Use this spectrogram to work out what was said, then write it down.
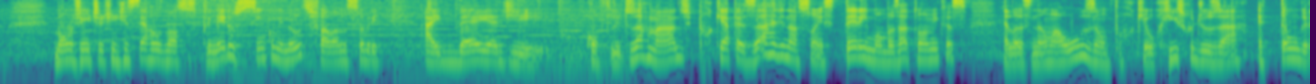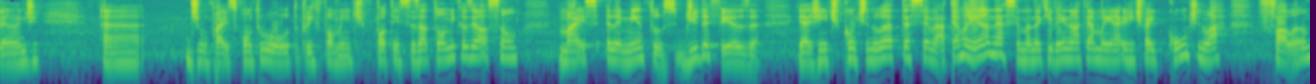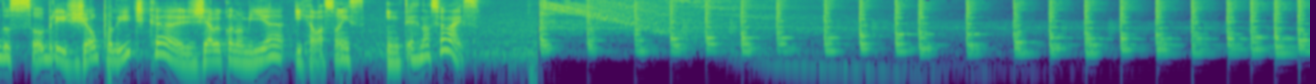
Bom, gente, a gente encerra os nossos primeiros cinco minutos falando sobre a ideia de conflitos armados, porque apesar de nações terem bombas atômicas, elas não a usam porque o risco de usar é tão grande. Uh, de um país contra o outro, principalmente potências atômicas, elas são mais elementos de defesa. E a gente continua até, até amanhã, né? Semana que vem, não até amanhã, a gente vai continuar falando sobre geopolítica, geoeconomia e relações internacionais.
